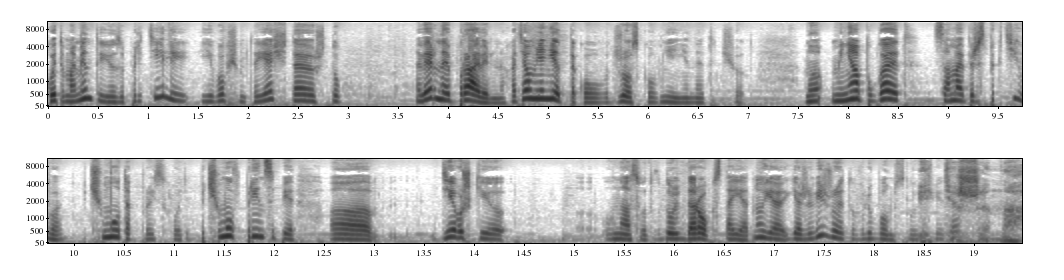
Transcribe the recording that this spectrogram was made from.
В какой-то момент ее запретили, и, в общем-то, я считаю, что, наверное, правильно. Хотя у меня нет такого вот жесткого мнения на этот счет. Но меня пугает сама перспектива. Почему так происходит? Почему, в принципе, э, девушки у нас вот вдоль дорог стоят? Ну, я, я же вижу это в любом случае. И да? тишина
